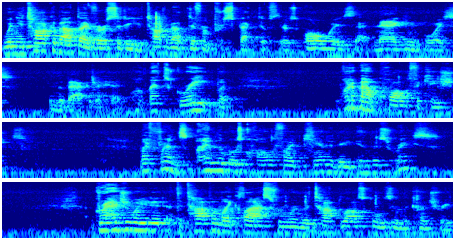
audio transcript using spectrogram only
when you talk about diversity, you talk about different perspectives, there's always that nagging voice in the back of the head. Well, that's great, but what about qualifications? My friends, I'm the most qualified candidate in this race. Graduated at the top of my class from one of the top law schools in the country,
